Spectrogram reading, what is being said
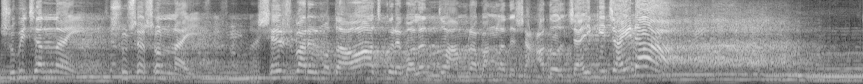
সুবিচার নাই, সুশাসন নাই। শেষবারের মতো আওয়াজ করে বলেন তো, আমরা বাংলাদেশে আদল চাই কি চাই না?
